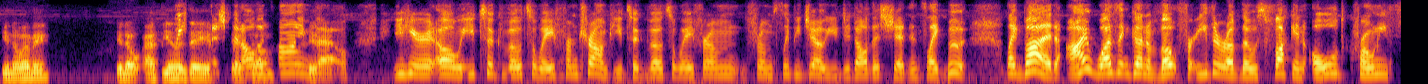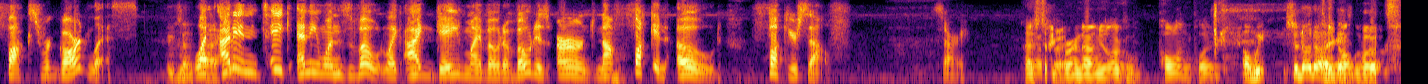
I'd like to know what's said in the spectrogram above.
You know what I mean? You know, at the end We of the day, hear if, this if, all um, the time, if- though. You hear it. Oh, well, you took votes away from Trump. You took votes away from from Sleepy Joe. You did all this shit. And it's like, boot, like, bud, I wasn't gonna vote for either of those fucking old crony fucks, regardless. exactly. Like, I didn't take anyone's vote. Like, I gave my vote. A vote is earned, not fucking owed. Fuck yourself. Sorry. That's Hashtag right. burn down your local polling place. Oh, we so no, no. Take all the votes.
